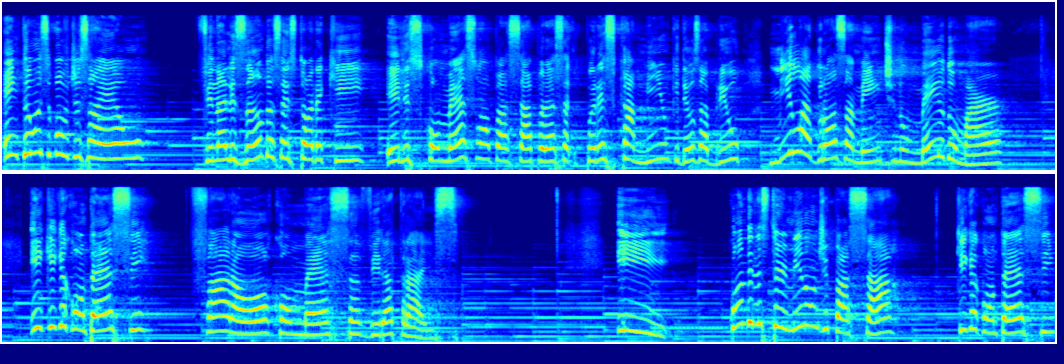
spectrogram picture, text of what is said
Então, esse povo de Israel, finalizando essa história aqui, eles começam a passar por, essa, por esse caminho que Deus abriu milagrosamente no meio do mar. E o que, que acontece? Faraó começa a vir atrás. E quando eles terminam de passar, o que, que acontece?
